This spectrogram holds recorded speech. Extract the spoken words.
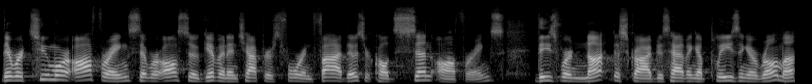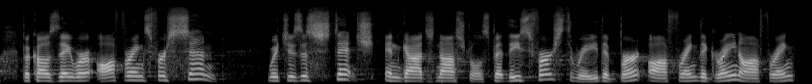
There were two more offerings that were also given in chapters 4 and 5. Those are called sin offerings. These were not described as having a pleasing aroma because they were offerings for sin, which is a stench in God's nostrils. But these first three, the burnt offering, the grain offering,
